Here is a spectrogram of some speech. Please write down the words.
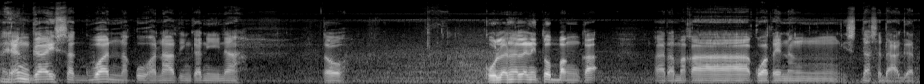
Ayan guys, sagwan nakuha natin kanina. To. Kulang na lang ito bangka para makakuha tayo ng isda sa dagat.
